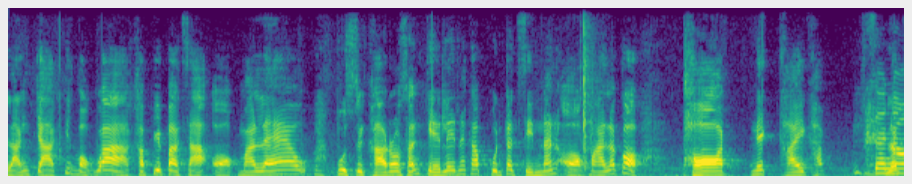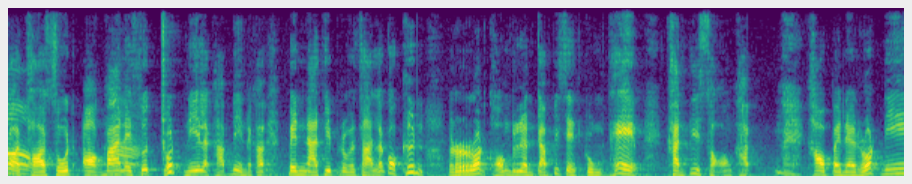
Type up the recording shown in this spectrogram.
หลังจากที่บอกว่าคำพิพากษาออกมาแล้ว ผู้สื่อข่าวเราสังเกตเลยนะครับ คุณทักษิณนั้นออกมาแล้วก็ถอดเนคไทครับ เสื้อนอกแล้วก็ถอดสูทออกมาค่ะ ในชุดชุดนี้แหละครับนี่นะครับ เป็นนาทีประวัติศาสตร์แล้วก็ขึ้นรถของเรือนจำพิเศษกรุงเทพคันที่สองครับ เข้าไปในรถนี้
